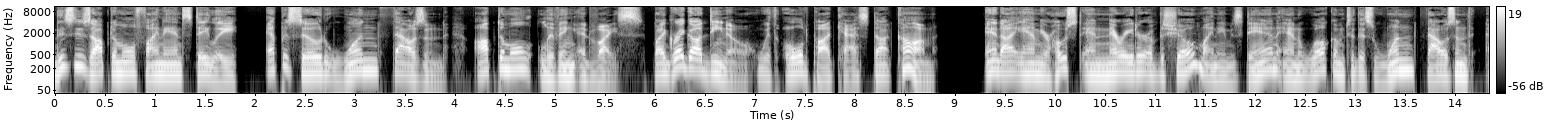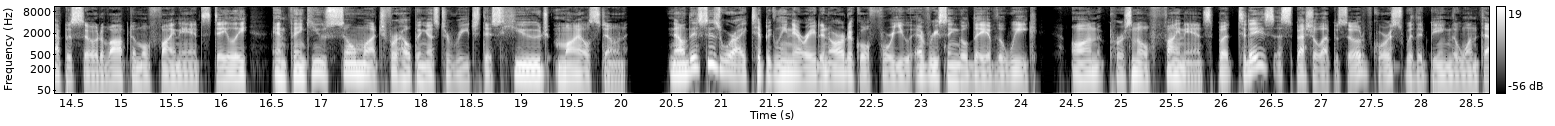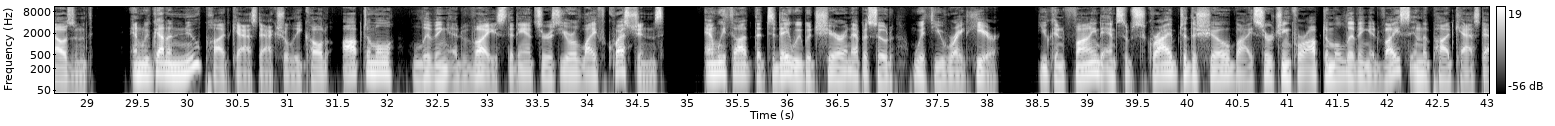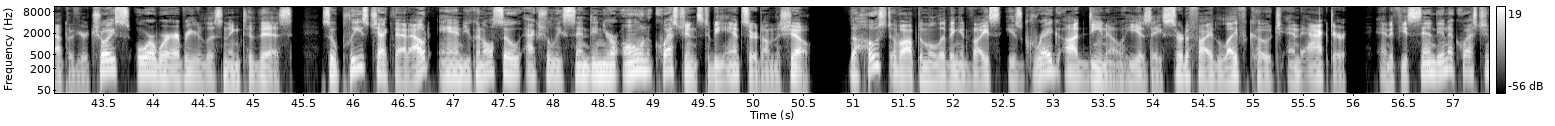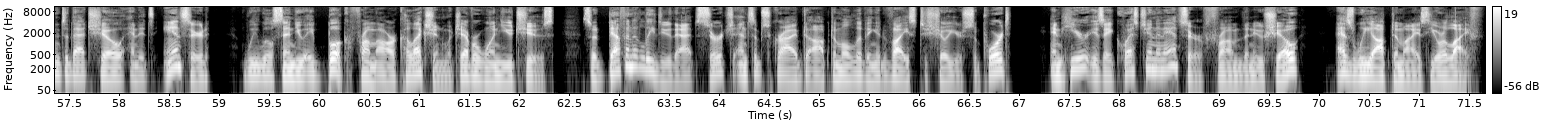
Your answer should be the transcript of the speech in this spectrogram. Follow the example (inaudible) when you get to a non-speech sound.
This is Optimal Finance Daily, episode 1000 Optimal Living Advice by Greg Audino with oldpodcast.com. And I am your host and narrator of the show. My name is Dan, and welcome to this 1000th episode of Optimal Finance Daily. And thank you so much for helping us to reach this huge milestone. Now, this is where I typically narrate an article for you every single day of the week on personal finance, but today's a special episode, of course, with it being the 1000th. And we've got a new podcast actually called Optimal Living Advice that answers your life questions. And we thought that today we would share an episode with you right here. You can find and subscribe to the show by searching for Optimal Living Advice in the podcast app of your choice or wherever you're listening to this. So please check that out, and you can also actually send in your own questions to be answered on the show. The host of Optimal Living Advice is Greg Audino. He is a certified life coach and actor. And if you send in a question to that show and it's answered, we will send you a book from our collection, whichever one you choose. So definitely do that. Search and subscribe to Optimal Living Advice to show your support. And here is a question and answer from the new show as we optimize your life.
